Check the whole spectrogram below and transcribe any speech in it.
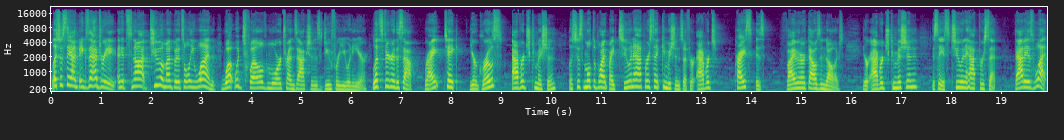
let's just say I'm exaggerating and it's not two a month, but it's only one. What would 12 more transactions do for you in a year? Let's figure this out, right? Take your gross average commission Let's just multiply it by 2.5% commission. So if your average price is $500,000, your average commission, let's say it's 2.5%. That is what?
